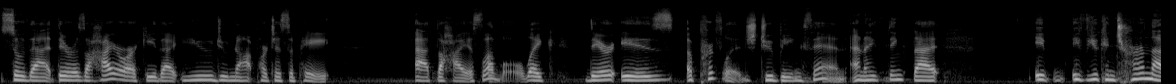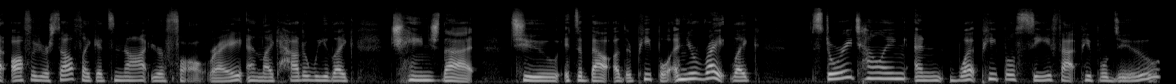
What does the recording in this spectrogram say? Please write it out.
so that there is a hierarchy that you do not participate at the highest level. Like there is a privilege to being thin. And i think that if if you can turn that off of yourself like it's not your fault right? And like how do we like change that to it's about other people? And you're right like storytelling and what people see fat people do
